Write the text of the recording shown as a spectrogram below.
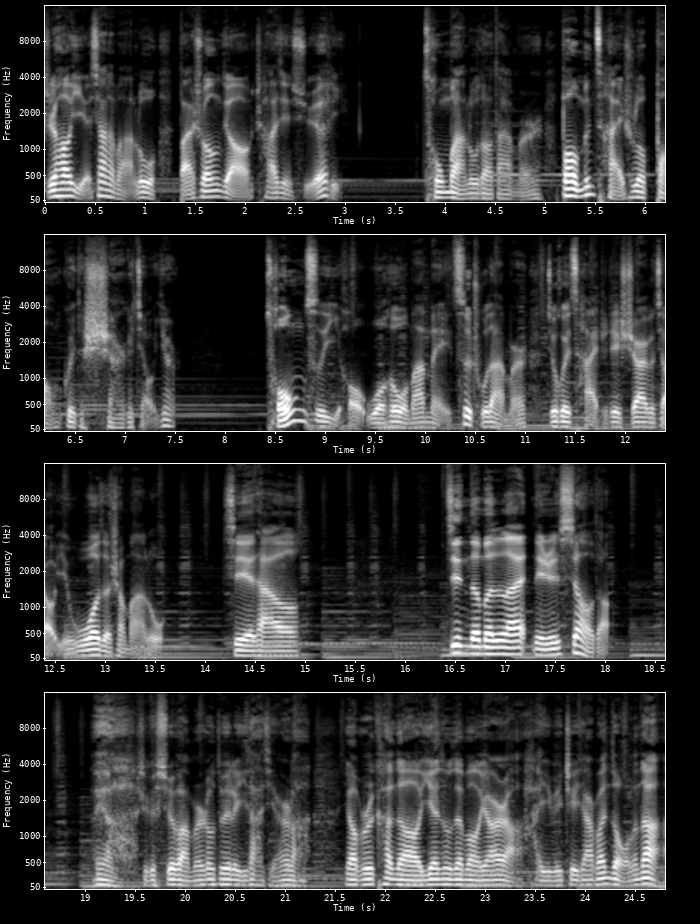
只好也下了马路，把双脚插进雪里，从马路到大门，把我们踩出了宝贵的十二个脚印儿。从此以后，我和我妈每次出大门，就会踩着这十二个脚印窝子上马路。谢谢他哦。进的门来，那人笑道：“哎呀，这个雪把门都堆了一大截了，要不是看到烟囱在冒烟啊，还以为这家搬走了呢。”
